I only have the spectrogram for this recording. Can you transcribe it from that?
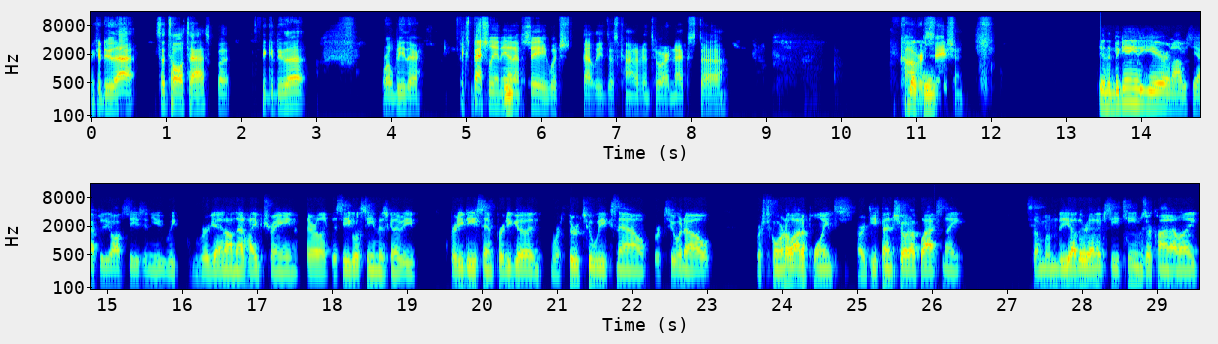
we can do that. It's a tall task, but we could do that. We'll be there, especially in the. NFC, which that leads us kind of into our next uh, conversation. In the beginning of the year and obviously after the offseason, you we we're getting on that hype train. They're like this Eagles team is going to be pretty decent, pretty good. We're through two weeks now. We're two and zero. We're scoring a lot of points. Our defense showed up last night. Some of the other NFC teams are kind of like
